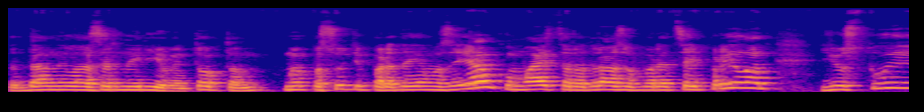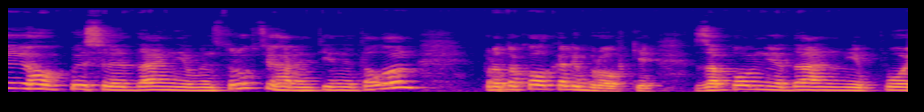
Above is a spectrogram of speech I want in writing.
даний лазерний рівень. Тобто ми, по суті, передаємо заявку, майстер одразу бере цей прилад, юстує його, вписує дані в інструкцію, гарантійний талон. Протокол калібровки заповнює дані по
